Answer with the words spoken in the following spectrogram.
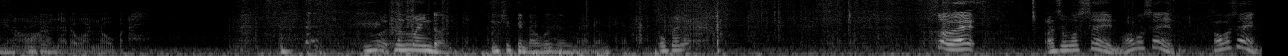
yeah, yeah, no, another one, no, but. Because mine done. The chicken that was in mine done. Open it. So right, as I was saying, what was saying, what was saying.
